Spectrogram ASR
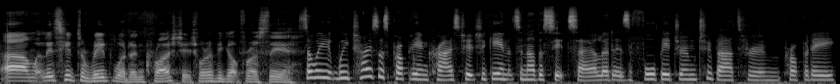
um, let's head to Redwood in Christchurch. What have you got for us there? So we, we chose this property in Christchurch. Again, it's another set sale. It is a four bedroom, two bathroom property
